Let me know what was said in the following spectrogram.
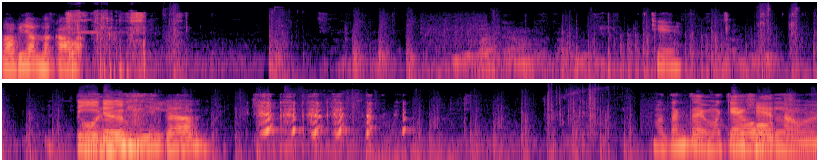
รอพี่ยำสเกาอะ เค ตีเดิม โอ้ยอีกแล้วมันตั้งใจมาแก้แค้นเราอะ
